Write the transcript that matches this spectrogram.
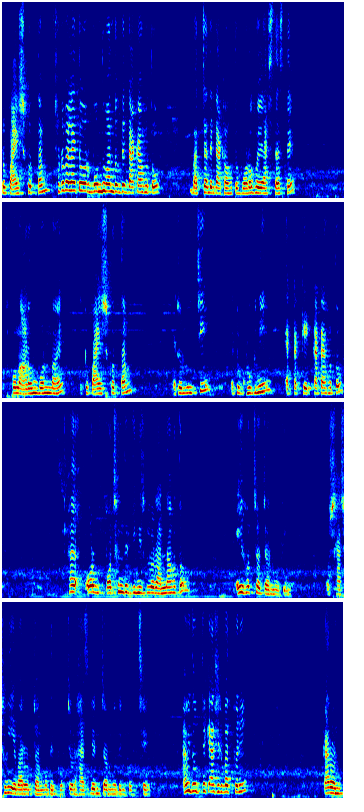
তো পায়েস করতাম। ছোটোবেলায় তো ওর বন্ধু বান্ধবদের ডাকা হতো। বাচ্চাদের ডাকা হতো। বড় হয়ে আস্তে আস্তে কোনো আড়ম্বর নয়। একটু পায়েস করতাম, একটু লুচি, একটু ঘুগনি, একটা কেক কাটা হতো। হ্যাঁ ওর পছন্দের জিনিসগুলো রান্না হতো। এই হচ্ছে ওর জন্মদিন। ওর শাশুড়ি এবার ওর জন্মদিন করছে, ওর হাজব্যান্ড জন্মদিন করছে। আমি দূর থেকে আশীর্বাদ করি। কারণ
